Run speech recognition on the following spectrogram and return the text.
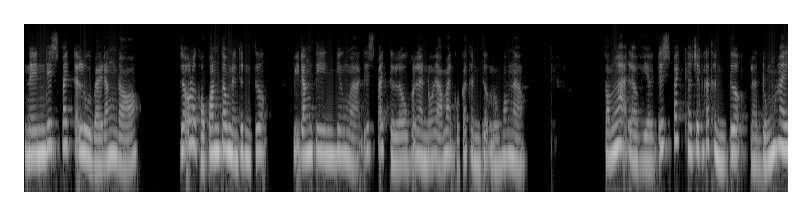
nên Dispatch đã lùi bài đăng đó. Dẫu là có quan tâm đến thần tượng bị đăng tin, nhưng mà Dispatch từ lâu vẫn là nỗi ám ảnh của các thần tượng đúng không nào? Tóm lại là việc dispatch theo chân các thần tượng là đúng hay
